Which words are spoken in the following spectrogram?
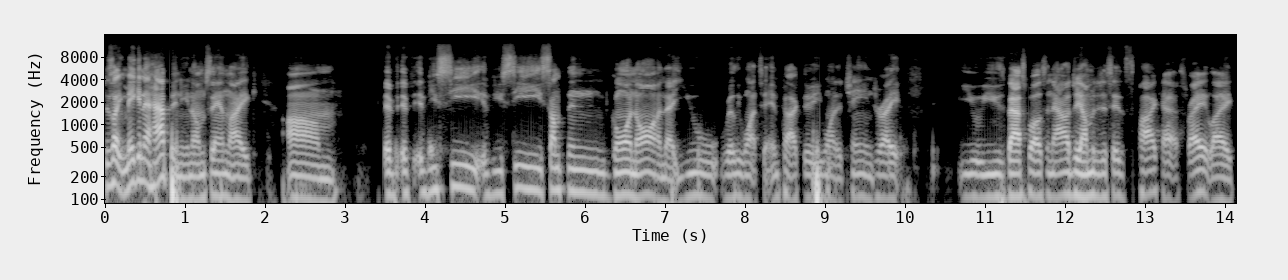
just like making it happen. You know what I'm saying? Like um if, if, if you see if you see something going on that you really want to impact or you want to change right you use basketball as an analogy, I'm gonna just say this podcast, right? Like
